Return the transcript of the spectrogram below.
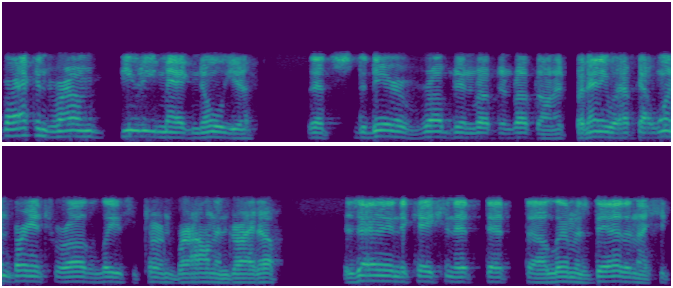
Bracken Brown Beauty Magnolia that's the deer have rubbed and rubbed and rubbed on it. But anyway, I've got one branch where all the leaves have turned brown and dried up. Is that an indication that that uh, limb is dead and I should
